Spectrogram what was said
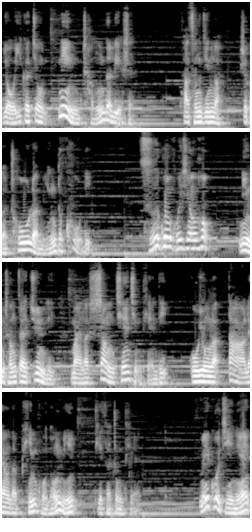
有一个叫宁城的烈士，他曾经啊是个出了名的酷吏。辞官回乡后，宁城在郡里买了上千顷田地，雇佣了大量的贫苦农民替他种田。没过几年，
